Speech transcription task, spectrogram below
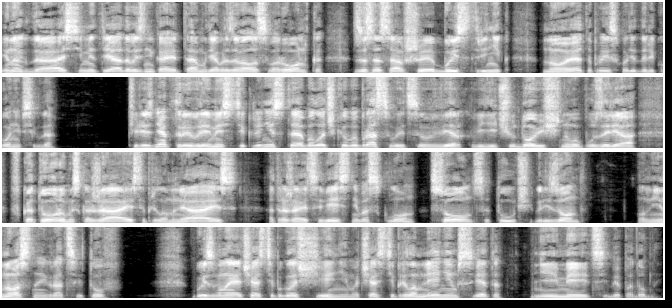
Иногда асимметриада возникает там, где образовалась воронка, засосавшая быстренник, но это происходит далеко не всегда. Через некоторое время стеклянистая оболочка выбрасывается вверх в виде чудовищного пузыря, в котором, искажаясь и преломляясь, отражается весь небосклон, солнце, тучи, горизонт, молниеносная игра цветов, вызванная отчасти поглощением, отчасти преломлением света — не имеет себе подобной.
